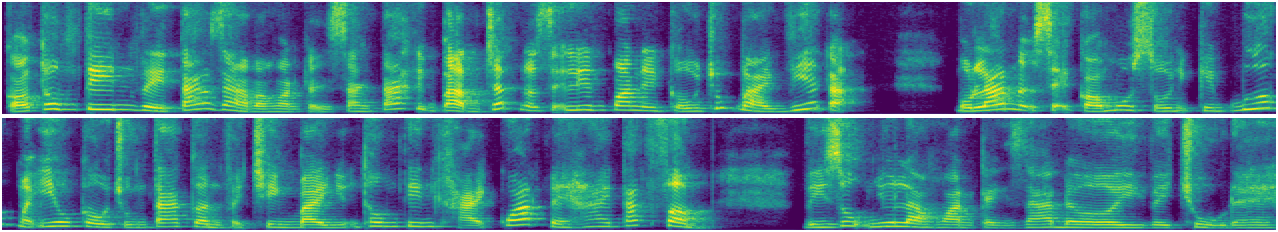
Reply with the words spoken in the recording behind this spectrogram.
có thông tin về tác giả và hoàn cảnh sáng tác thì bản chất nó sẽ liên quan đến cấu trúc bài viết ạ. Một lát nữa sẽ có một số những cái bước mà yêu cầu chúng ta cần phải trình bày những thông tin khái quát về hai tác phẩm. Ví dụ như là hoàn cảnh ra đời, về chủ đề.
